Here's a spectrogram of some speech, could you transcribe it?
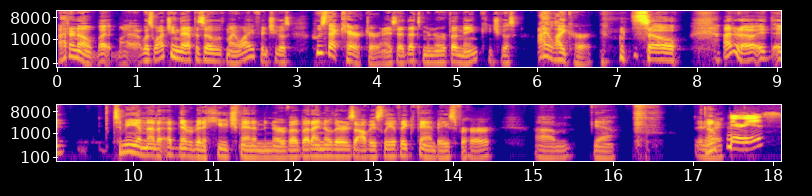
I don't know. But my, I was watching the episode with my wife, and she goes, "Who's that character?" And I said, "That's Minerva Mink." And she goes, "I like her." so I don't know. It, it to me, I'm not. A, I've never been a huge fan of Minerva, but I know there's obviously a big fan base for her. Um, yeah. anyway, There is.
